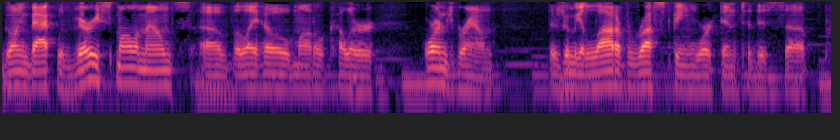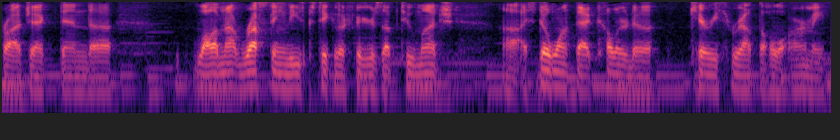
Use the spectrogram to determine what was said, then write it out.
going back with very small amounts of Vallejo model color orange brown. There's going to be a lot of rust being worked into this uh, project, and uh, while I'm not rusting these particular figures up too much, uh, I still want that color to carry throughout the whole army.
